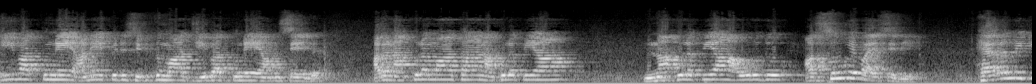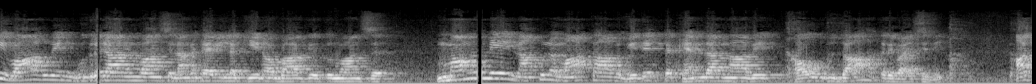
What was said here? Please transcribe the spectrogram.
ජීවත් වුණේ අනේ පිට සිටුතුමා ජීවත් වුණේ යම්සේද? අර නකුල මාතා නකුල පියා නකුල පියා අවුරුදු 80 වයසේදී හැරමිටි වාරුවෙන් බුදුරජාණන් වහන්සේ ළඟට ඇවිල්ලා කියනවා භාග්‍යවතුන් වහන්සේ මම මේ නකුල මාතාව ගෙදෙට්ට කැඳන් ආවේ අවුරුදු 14 වයසේදී. අද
